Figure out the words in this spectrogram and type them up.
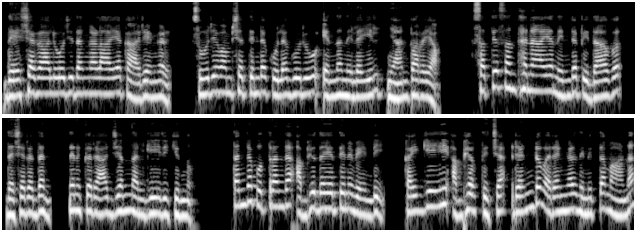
ദേശകാലോചിതങ്ങളായ കാര്യങ്ങൾ സൂര്യവംശത്തിന്റെ കുലഗുരു എന്ന നിലയിൽ ഞാൻ പറയാം. സത്യസന്ധനായ നിന്റെ പിതാവ് ദശരഥൻ നിനക്ക് രാജ്യം നൽകിയിരിക്കുന്നു. തന്റെ പുത്രന്റെ അഭ്യുദയത്തിനു വേണ്ടി കൈകേയി അഭ്യർത്ഥിച്ച രണ്ട് വരങ്ങൾ നിമിത്തമാണ്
